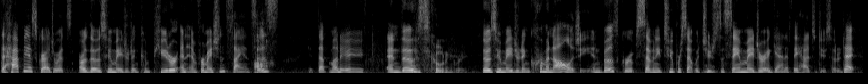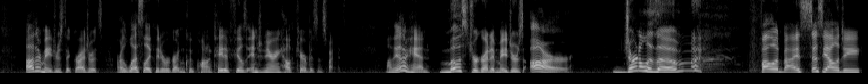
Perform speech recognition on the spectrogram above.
the happiest graduates are those who majored in computer and information sciences. Ah. Get that money. And those coding great those who majored in criminology. In both groups, 72% would choose the same major again if they had to do so today. Other majors that graduates are less likely to regret include quantitative fields, engineering, healthcare, business, finance. On the other hand, most regretted majors are journalism, followed by sociology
